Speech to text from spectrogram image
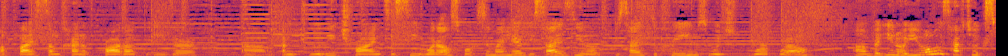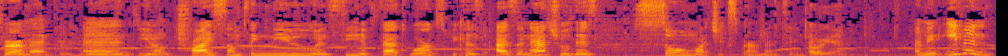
apply some kind of product. Either um, I'm really trying to see what else works in my hair besides you know besides the creams which work well. Um, but you know, you always have to experiment and you know try something new and see if that works because as a natural, there's so much experimenting. Oh yeah. I mean, even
